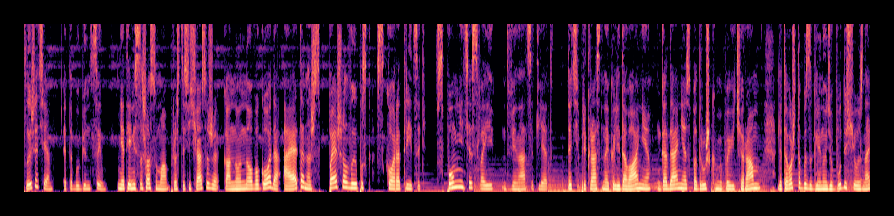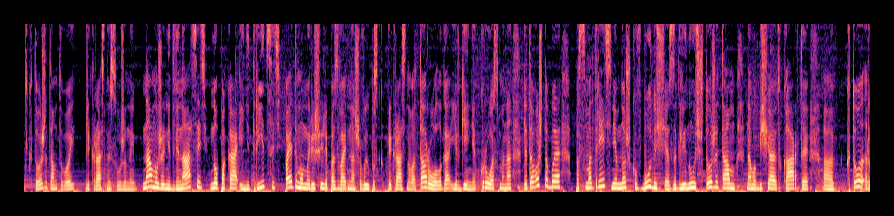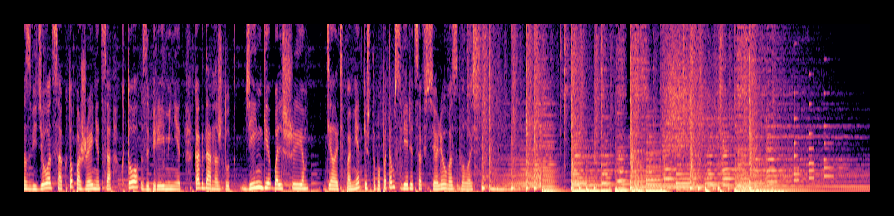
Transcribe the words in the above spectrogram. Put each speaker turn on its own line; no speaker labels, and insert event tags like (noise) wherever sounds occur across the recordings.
Слышите? Это бубенцы. Нет, я не сошла с ума, просто сейчас уже канун Нового года, а это наш спешл выпуск «Скоро 30». Вспомните свои 12 лет. Вот эти прекрасные каледования, гадания с подружками по вечерам, для того, чтобы заглянуть в будущее и узнать, кто же там твой прекрасный суженый. Нам уже не 12, но пока и не 30, поэтому мы решили позвать наш выпуск прекрасного таролога Евгения Кроссмана для того, чтобы посмотреть немножко в будущее, заглянуть, что же там нам обещают карты, а, кто разведется, кто поженится, кто забеременеет, когда нас ждут деньги большие. Делайте пометки, чтобы потом свериться, все ли у вас сбылось.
